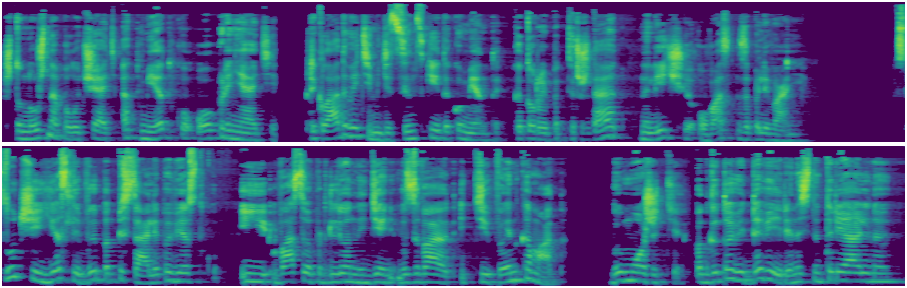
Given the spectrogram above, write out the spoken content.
что нужно получать отметку о принятии. Прикладывайте медицинские документы, которые подтверждают наличие у вас заболеваний. В случае, если вы подписали повестку и вас в определенный день вызывают идти в военкомат, вы можете подготовить доверенность нотариальную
